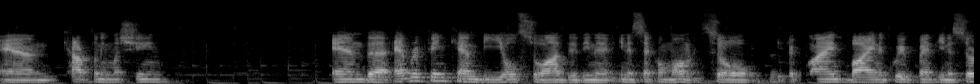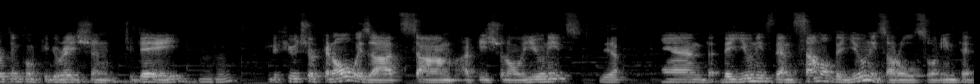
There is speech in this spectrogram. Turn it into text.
and cartoning machine. And uh, everything can be also added in a, in a second moment. So if a client buy an equipment in a certain configuration today, mm-hmm. in the future can always add some additional units. Yeah. And the units, then some of the units are also inter-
